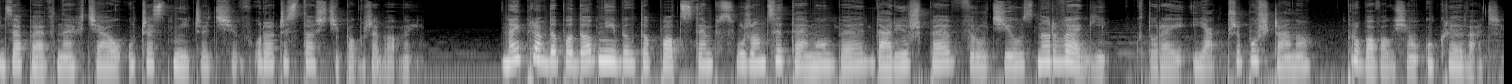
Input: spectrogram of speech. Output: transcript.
Zapewne chciał uczestniczyć w uroczystości pogrzebowej. Najprawdopodobniej był to podstęp służący temu, by Dariusz P. wrócił z Norwegii, której, jak przypuszczano, próbował się ukrywać.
